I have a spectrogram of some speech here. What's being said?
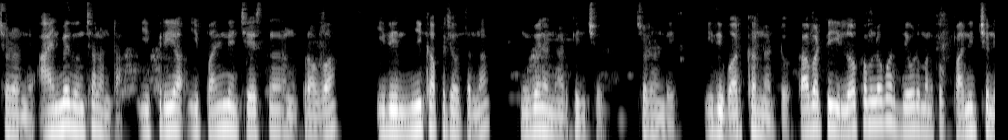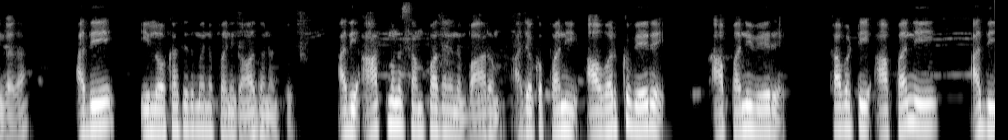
చూడండి ఆయన మీద ఉంచాలంట. ఈ క్రియ ఈ పని నేను చేస్తున్నాను ప్రవ్వా ఇది నీకు అప్పచెబుతున్నా నువ్వే నన్ను నడిపించు. చూడండి ఇది వర్క్ అన్నట్టు. కాబట్టి ఈ లోకంలో కూడా దేవుడు మనకు పని ఇచ్చింది కదా. అది ఈ లోకాతీతమైన పని కాదన్నట్టు. అది ఆత్మల సంపాదన భారం. అది ఒక పని. ఆ వర్క్ వేరే. ఆ పని వేరే. కాబట్టి ఆ పని అది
